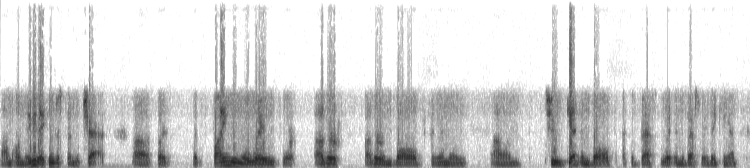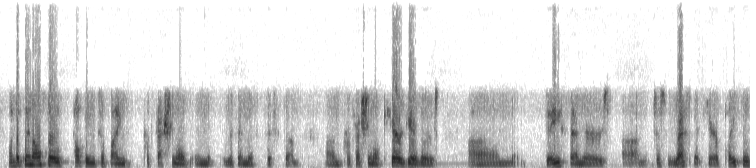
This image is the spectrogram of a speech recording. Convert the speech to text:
um, or maybe they can just send a check. Uh, but but finding a way for other other involved family um, to get involved at the best way in the best way they can. Um, but then also helping to find professionals in within the system, um, professional caregivers, um, day centers, um, just respite care, places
